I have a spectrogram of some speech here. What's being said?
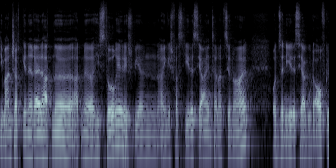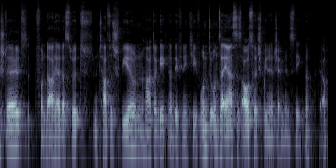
die Mannschaft generell hat eine, hat eine Historie, die spielen eigentlich fast jedes Jahr international und sind jedes Jahr gut aufgestellt. Von daher, das wird ein toughes Spiel und ein harter Gegner, definitiv. Und unser erstes Auswärtsspiel in der Champions League. Ne? Ja,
